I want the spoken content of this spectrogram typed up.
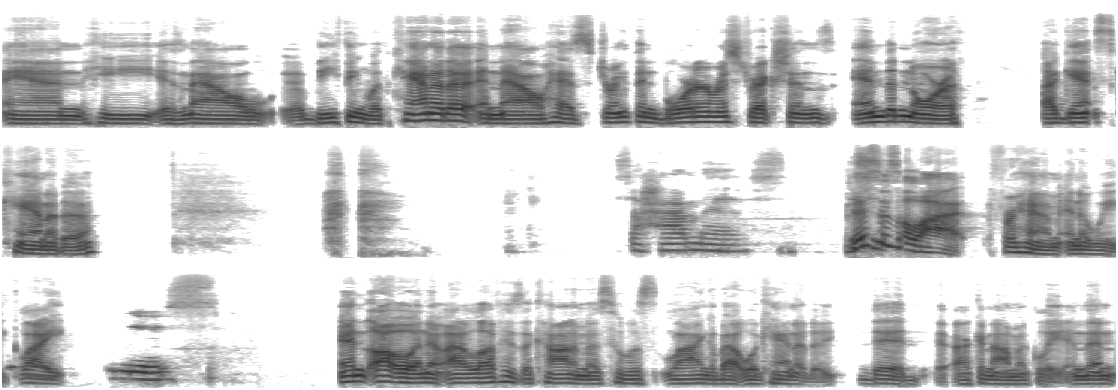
and he is now uh, beefing with Canada and now has strengthened border restrictions in the north against Canada. It's a hot mess. This is a lot for him in a week. Like, is. And oh, and I love his economist who was lying about what Canada did economically and then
